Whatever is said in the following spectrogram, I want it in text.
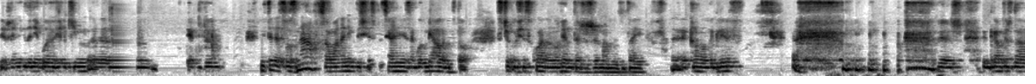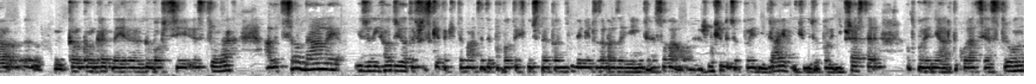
Wiesz, ja nigdy nie byłem wielkim jakby nie tyle co znawcą, ale nigdy się specjalnie nie zagłębiałem w to, z czego się składa. No wiem też, że mamy tutaj e, klonowy gryf. Wiesz, gram też na e, kon konkretnej grubości strunach, ale co dalej, jeżeli chodzi o te wszystkie takie tematy typowo techniczne, to nigdy mnie to za bardzo nie interesowało. Wiesz, musi być odpowiedni drive, musi być odpowiedni przester, odpowiednia artykulacja strun,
